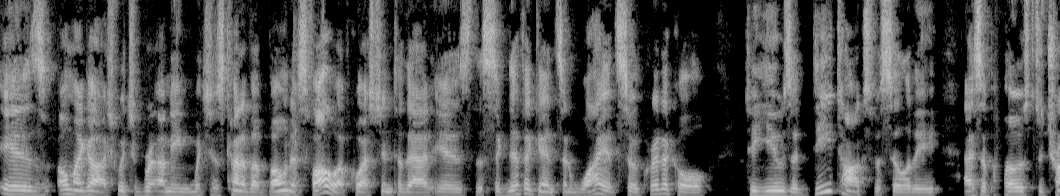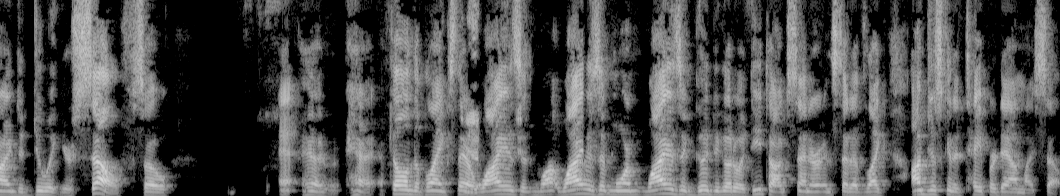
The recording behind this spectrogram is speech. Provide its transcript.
is oh my gosh which i mean which is kind of a bonus follow-up question to that is the significance and why it's so critical to use a detox facility as opposed to trying to do it yourself. So uh, fill in the blanks there. Yeah. why is it why, why is it more why is it good to go to a detox center instead of like i'm just going to taper down myself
